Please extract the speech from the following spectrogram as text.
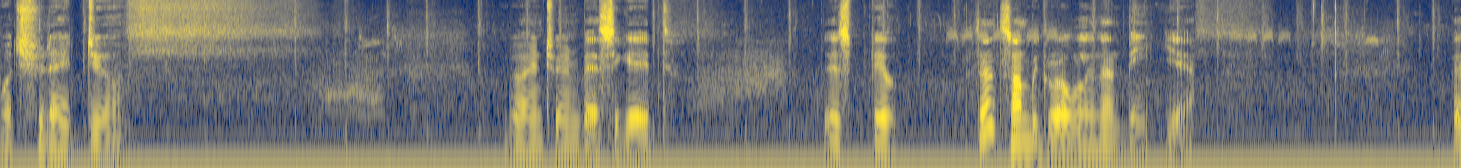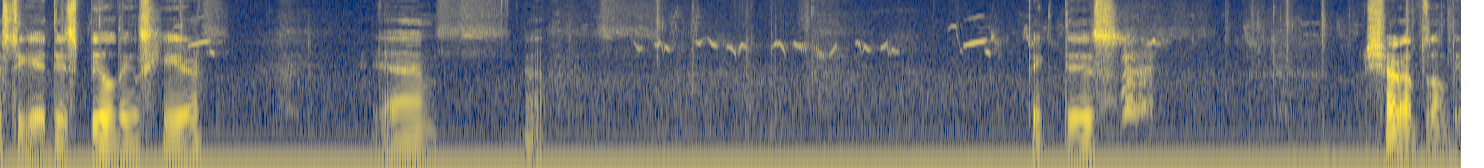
what should I do? Going to investigate this build. Is that zombie groveling at me? Yeah. Investigate these buildings here. Um, yeah. Pick this. Shut up, zombie.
